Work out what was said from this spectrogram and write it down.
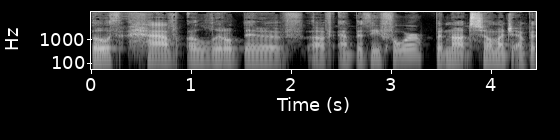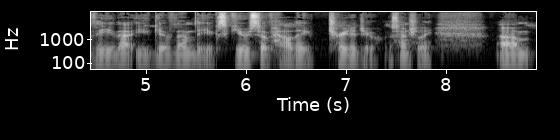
both have a little bit of, of empathy for, but not so much empathy that you give them the excuse of how they treated you, essentially. Um,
